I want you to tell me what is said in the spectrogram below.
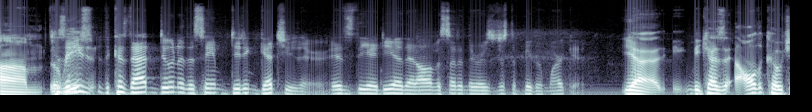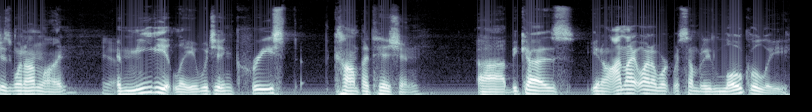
um, the reason because that doing it the same didn't get you there. It's the idea that all of a sudden there was just a bigger market. Yeah, because all the coaches went online Yeah. immediately, which increased competition. Uh, because you know I might want to work with somebody locally,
